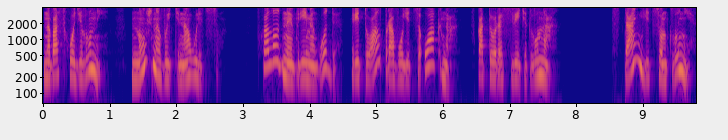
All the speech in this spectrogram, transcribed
на восходе Луны, нужно выйти на улицу. В холодное время года ритуал проводится у окна, в которое светит Луна. Встань лицом к Луне,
